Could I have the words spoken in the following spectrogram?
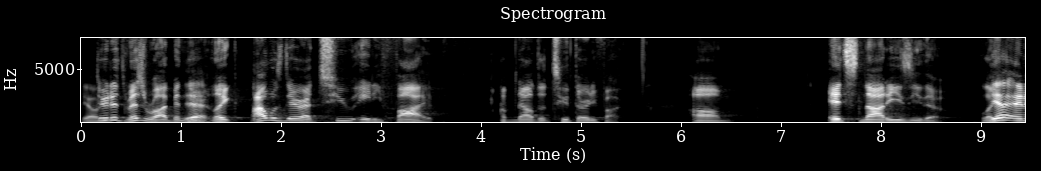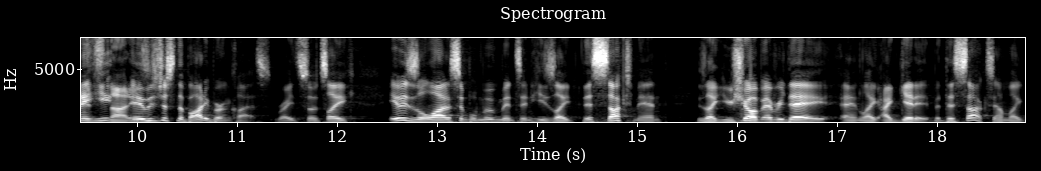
You know, Dude, he- it's miserable. I've been there. Like I was there at 285. I'm down to 235. Um, it's not easy though. Like, yeah, and it, he, it was just the body burn class, right? So it's like it was a lot of simple movements, and he's like, "This sucks, man." He's like, "You show up every day, and like I get it, but this sucks." And I'm like,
